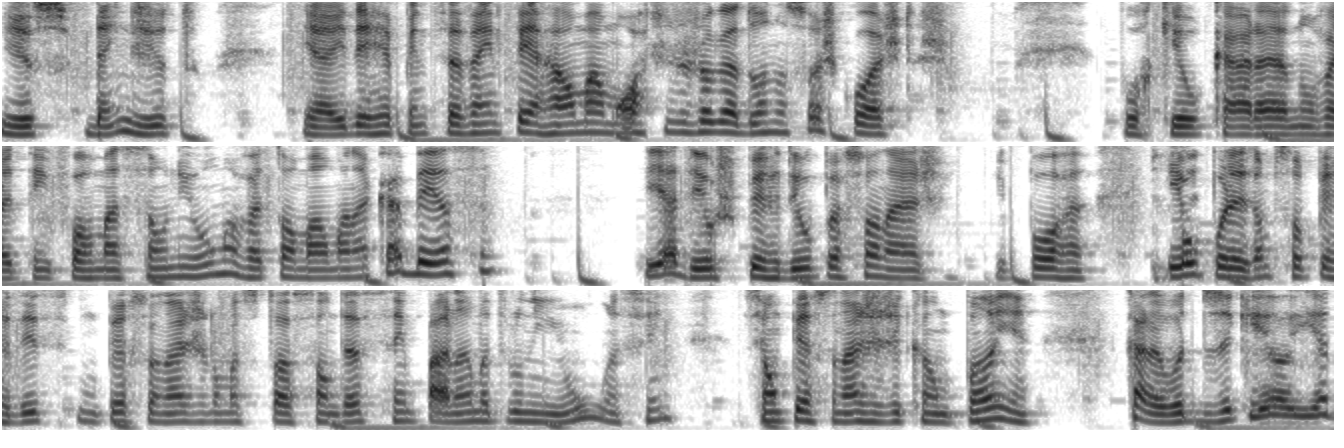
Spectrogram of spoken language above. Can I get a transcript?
Isso, bem dito. E aí, de repente, você vai enterrar uma morte do jogador nas suas costas porque o cara não vai ter informação nenhuma, vai tomar uma na cabeça e adeus, perdeu o personagem. E, porra, eu, por exemplo, se eu perdesse um personagem numa situação dessa sem parâmetro nenhum, assim, se é um personagem de campanha, cara, eu vou dizer que eu ia,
